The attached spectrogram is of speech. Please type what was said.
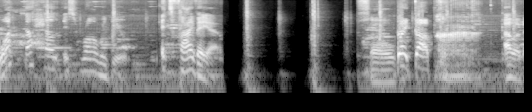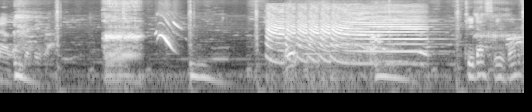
what the hell is wrong with you? It's 5 a.m. So, wake up! Oh, well, no, let me right. She doesn't want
